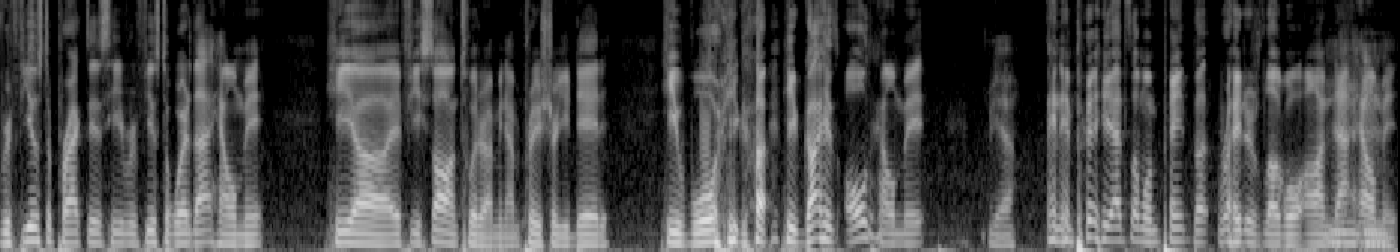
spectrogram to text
refused to practice. He refused to wear that helmet. He, uh, if you saw on Twitter, I mean, I'm pretty sure you did. He wore. He got. He got his old helmet, Yeah. and then he had someone paint the Raiders logo on that Mhm. helmet.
